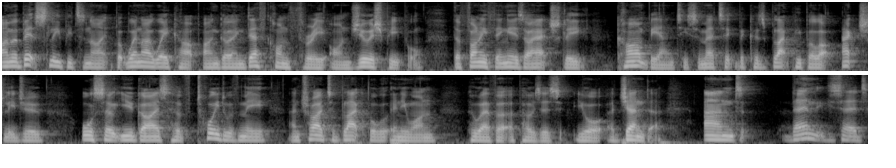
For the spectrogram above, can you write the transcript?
I'm a bit sleepy tonight, but when I wake up, I'm going DEFCON 3 on Jewish people. The funny thing is, I actually can't be anti Semitic because black people are actually Jew. Also, you guys have toyed with me and tried to blackball anyone whoever opposes your agenda. And then he said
